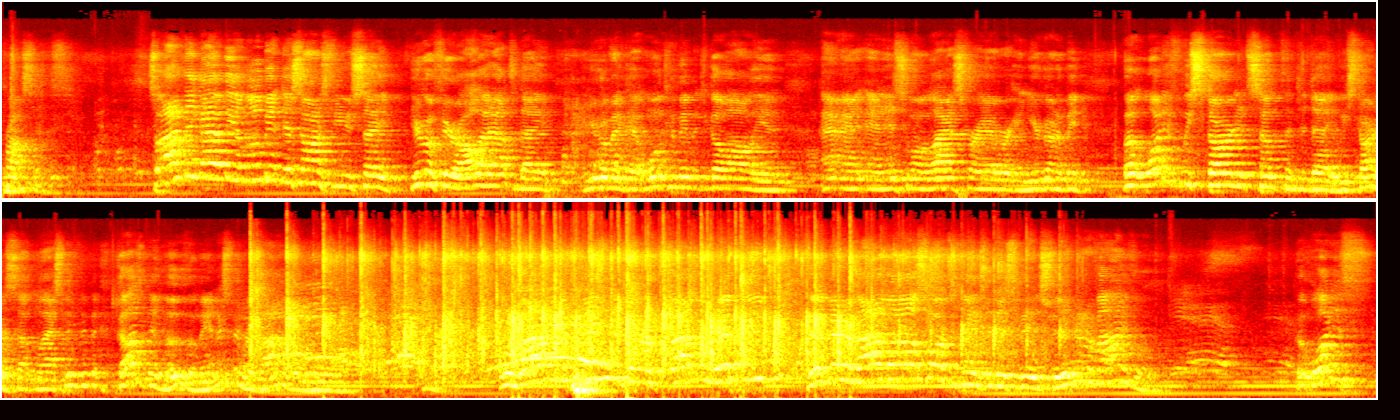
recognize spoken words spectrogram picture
Process. So I think I would be a little bit dishonest for you say you're going to figure all that out today, and you're going to make that one commitment to go all in, and, and, and it's going to last forever, and you're going to be. But what if we started something today? We started something last week. God's been moving, man. There's been revival here. Revival in prison, there's revival in refuge. There's been revival in all sorts of things in this ministry. There's been revival. But what if,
